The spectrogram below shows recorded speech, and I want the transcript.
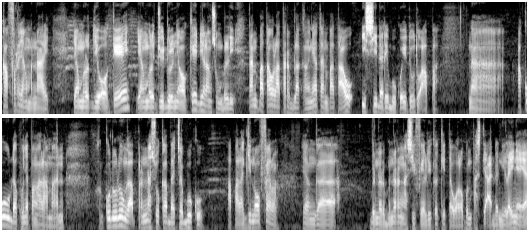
cover yang menarik. Yang menurut dia oke, okay, yang menurut judulnya oke, okay, dia langsung beli tanpa tahu latar belakangnya, tanpa tahu isi dari buku itu tuh apa. Nah, aku udah punya pengalaman. Aku dulu nggak pernah suka baca buku, apalagi novel yang nggak benar-benar ngasih value ke kita walaupun pasti ada nilainya ya.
